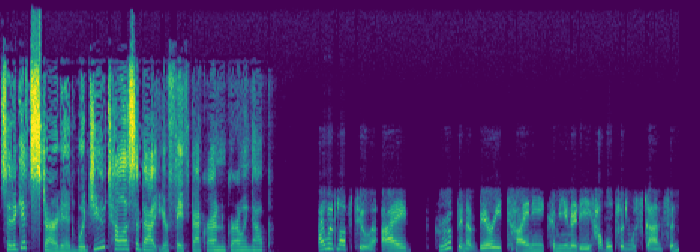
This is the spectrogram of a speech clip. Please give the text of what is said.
So, to get started, would you tell us about your faith background growing up? I would love to. I grew up in a very tiny community, Hubbleton, Wisconsin.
